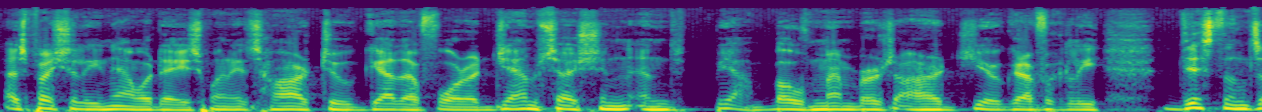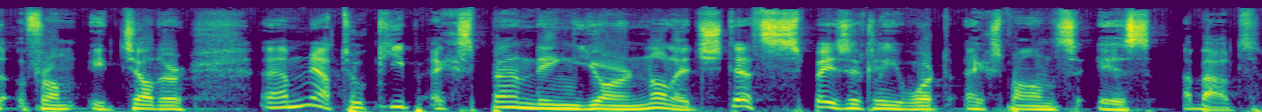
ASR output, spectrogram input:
especially nowadays when it's hard to gather for a jam session and yeah both members are geographically distant from each other. Um, yeah, to keep expanding your knowledge. That's basically what Expanse is about.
